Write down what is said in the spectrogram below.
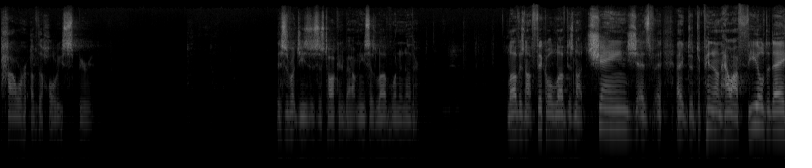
power of the Holy Spirit. This is what Jesus is talking about when he says, Love one another. Love is not fickle. Love does not change as uh, depending on how I feel today.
